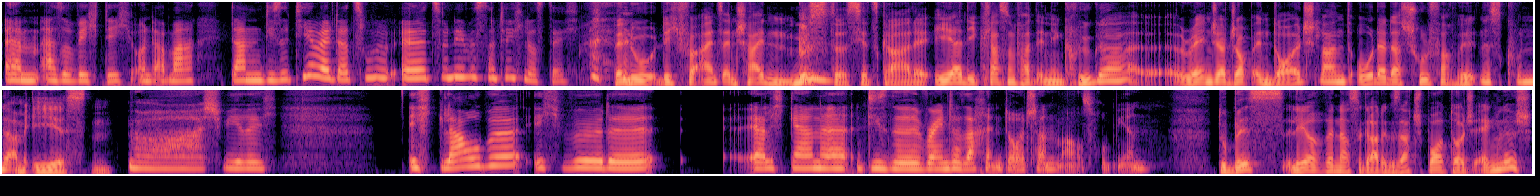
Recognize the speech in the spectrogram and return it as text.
ähm, also wichtig. Und aber dann diese Tierwelt dazu äh, zu nehmen, ist natürlich lustig. Wenn du dich für eins entscheiden müsstest jetzt gerade, eher die Klassenfahrt in den Krüger, äh, Ranger-Job in Deutschland oder das Schulfach Wildniskunde, am ehesten. Oh, schwierig. Ich glaube, ich würde ehrlich gerne diese Ranger-Sache in Deutschland mal ausprobieren. Du bist Lehrerin, hast du gerade gesagt, Sport, Deutsch, Englisch,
